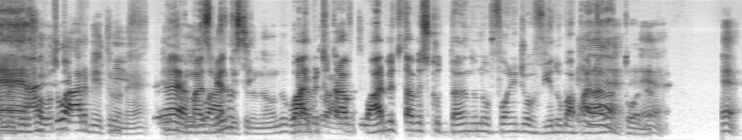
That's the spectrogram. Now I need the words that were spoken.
mas é, ele falou do árbitro, né? Ele É, mas do mesmo árbitro, não do O árbitro, quarto tava, o árbitro tava escutando no fone de ouvido uma parada é, toda. É, é,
